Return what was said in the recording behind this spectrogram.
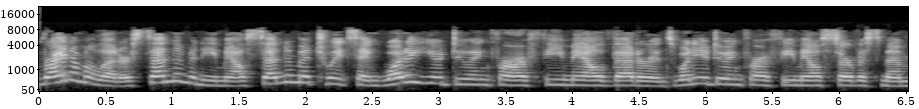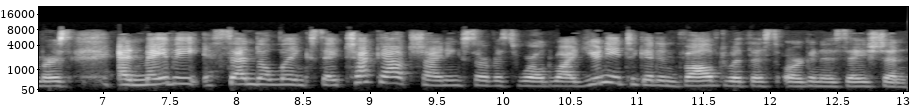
write them a letter, send them an email, send them a tweet saying, what are you doing for our female veterans? What are you doing for our female service members? And maybe send a link, say, check out Shining Service World worldwide. You need to get involved with this organization.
